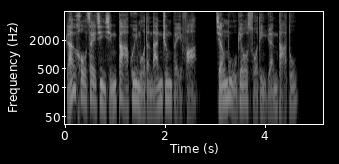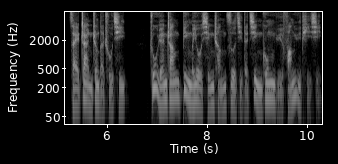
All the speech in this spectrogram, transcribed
然后再进行大规模的南征北伐。将目标锁定元大都，在战争的初期，朱元璋并没有形成自己的进攻与防御体系，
